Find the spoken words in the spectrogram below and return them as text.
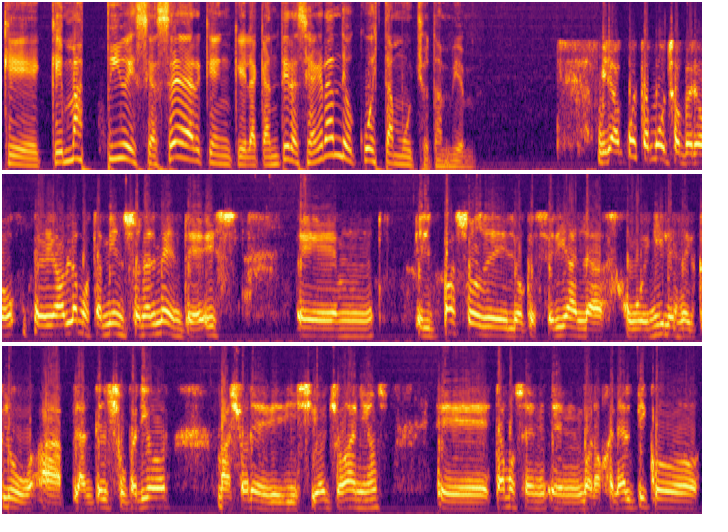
que, que más pibes se acerquen, que la cantera sea grande o cuesta mucho también? Mira, cuesta mucho, pero eh, hablamos también zonalmente. Es eh, el paso de lo que serían las juveniles del club a plantel superior, mayores de 18 años. Eh, estamos en, bueno, General Pico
